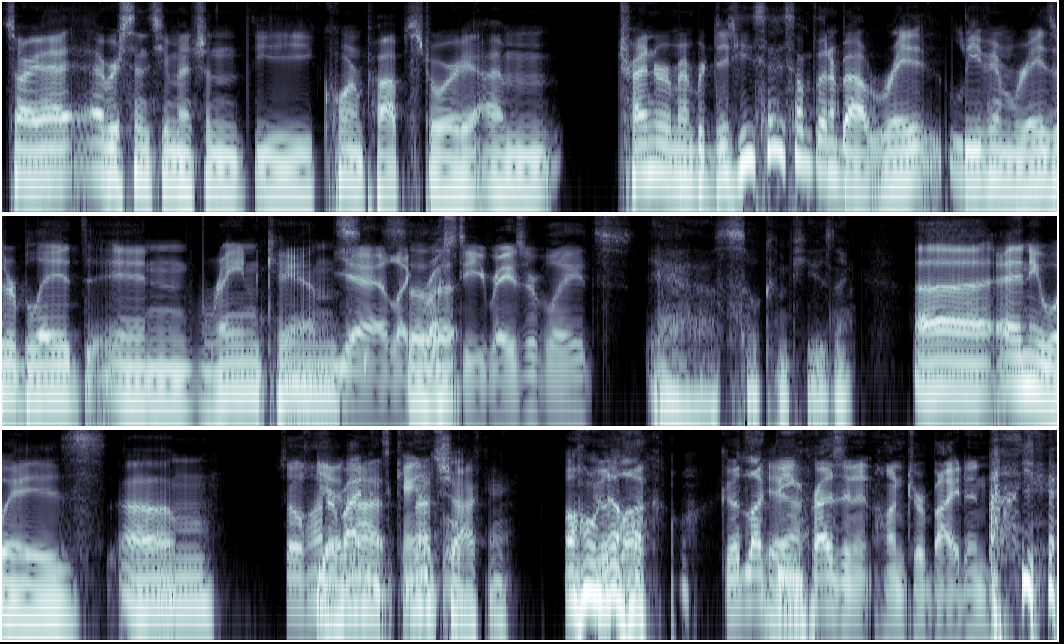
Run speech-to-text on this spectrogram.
sorry. I, ever since you mentioned the corn pop story, I'm trying to remember. Did he say something about ra- leaving razor blades in rain cans? Yeah, like so that- rusty razor blades. yeah, that was so confusing. Uh, anyways, um, So Hunter yeah, Biden's not, not canceled. shocking. Oh Good no. luck. Good luck Yeah. being president, Hunter Biden. yeah.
